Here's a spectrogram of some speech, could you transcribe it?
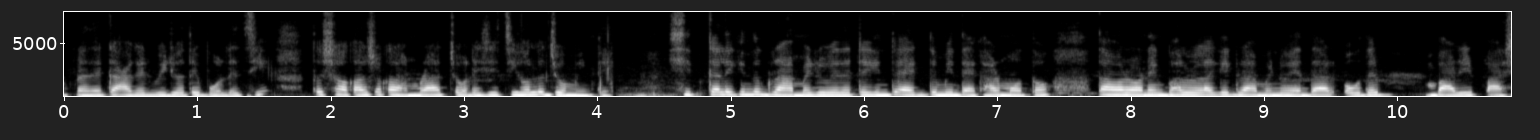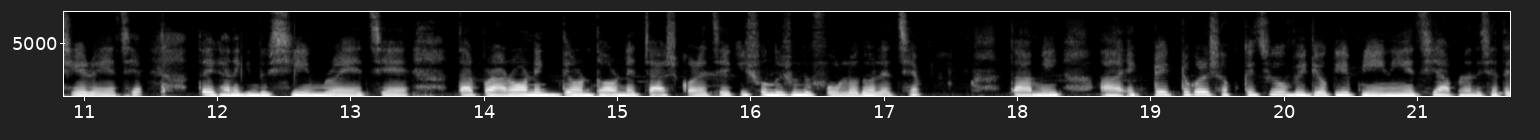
আপনাদেরকে আগের ভিডিওতে বলেছি। তো সকাল সকাল আমরা চলে এসেছি হলো জমিতে। শীতকালে কিন্তু গ্রামের ওয়েদারটা কিন্তু একদমই দেখার মতো। তো আমার অনেক ভালো লাগে গ্রামীণ ওয়েদার ওদের বাড়ির পাশে রয়েছে। তো এখানে কিন্তু শিম রয়েছে, তারপর আরও অনেক ধরনের চাষ করেছে, কি সুন্দর সুন্দর ফুলও ধরেছে। তো আমি একটু একটু করে সব কিছু ভিডিও ক্লিপ নিয়ে নিয়েছি আপনাদের সাথে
